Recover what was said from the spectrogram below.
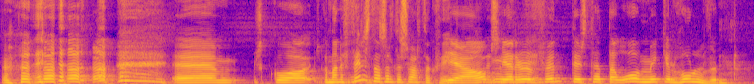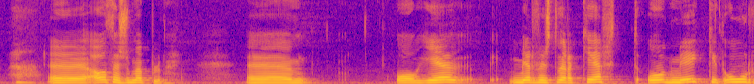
um, sko, sko, manni finnst það svolítið svart á hví. Já, mér hefur fundist þetta of mikil hólfun uh, á þessum öllum. Um, og ég, mér finnst vera gert of mikið úr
